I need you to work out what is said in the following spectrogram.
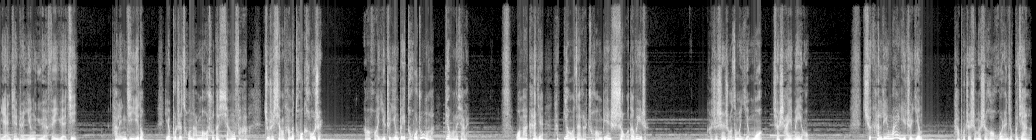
眼见着鹰越飞越近，他灵机一动，也不知从哪儿冒出的想法，就是向他们吐口水。刚好一只鹰被吐中了，掉了下来。我妈看见它掉在了床边手的位置，可是伸手这么一摸，却啥也没有。去看另外一只鹰。他不知什么时候忽然就不见了。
